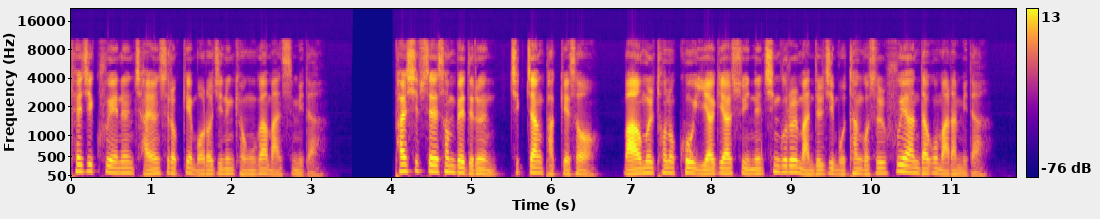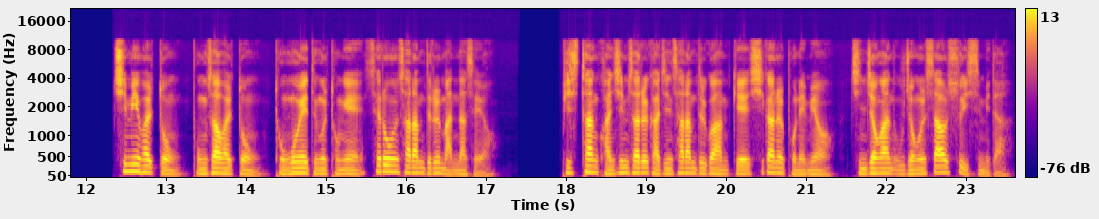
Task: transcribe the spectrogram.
퇴직 후에는 자연스럽게 멀어지는 경우가 많습니다. 80세 선배들은 직장 밖에서 마음을 터놓고 이야기할 수 있는 친구를 만들지 못한 것을 후회한다고 말합니다. 취미 활동, 봉사 활동, 동호회 등을 통해 새로운 사람들을 만나세요. 비슷한 관심사를 가진 사람들과 함께 시간을 보내며 진정한 우정을 쌓을 수 있습니다.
